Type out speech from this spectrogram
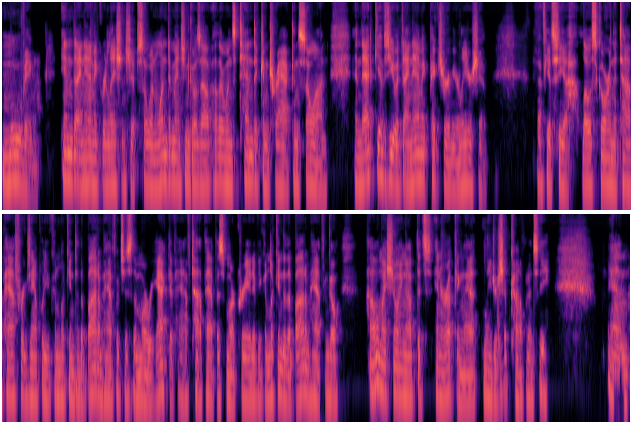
moving in dynamic relationships. So when one dimension goes out, other ones tend to contract and so on. And that gives you a dynamic picture of your leadership. If you see a low score in the top half, for example, you can look into the bottom half, which is the more reactive half. Top half is more creative. You can look into the bottom half and go, how am I showing up that's interrupting that leadership competency? And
